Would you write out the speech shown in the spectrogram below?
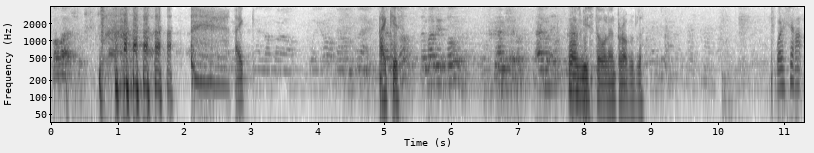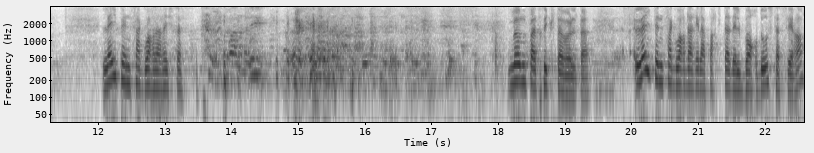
lo faccio. I, I kiss... Somebody stole? I'm sure. Has been stolen, probably. Lei pensa guardare stasera... Guarda lì. Non Patrick stavolta. Lei pensa guardare la partita del Bordeaux stasera?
